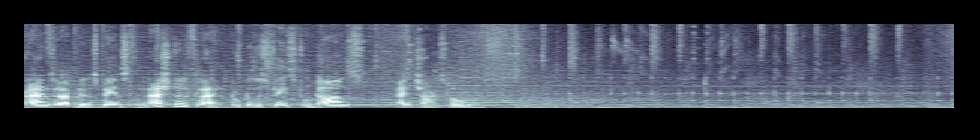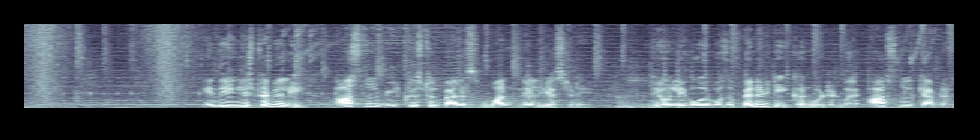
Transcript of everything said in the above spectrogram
Fans wrapped in Spain's national flag took to the streets to dance and chant slogans. In the English Premier League, Arsenal beat Crystal Palace 1 0 yesterday. The only goal was a penalty converted by Arsenal captain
